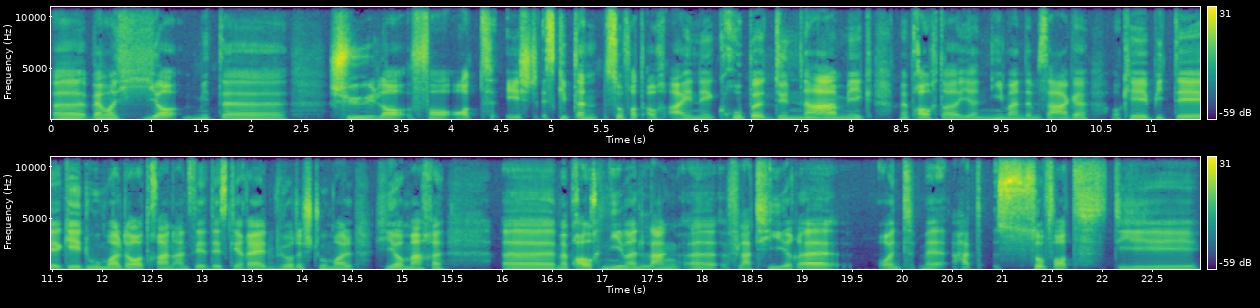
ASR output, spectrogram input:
äh, wenn man hier mit äh, Schüler vor Ort ist. Es gibt dann sofort auch eine Gruppendynamik. Man braucht da ja niemandem sagen, okay, bitte geh du mal dort ran an das Gerät, würdest du mal hier machen. Äh, man braucht niemand lang äh, flattieren und man hat sofort die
